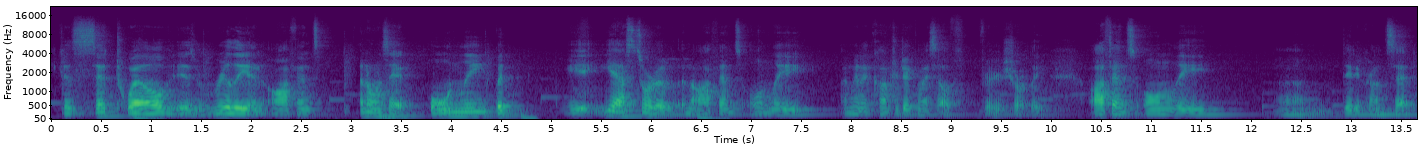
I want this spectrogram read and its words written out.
Because set 12 is really an offense, I don't want to say only, but yeah, sort of an offense only. I'm going to contradict myself very shortly. Offense only um, Datacron set.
